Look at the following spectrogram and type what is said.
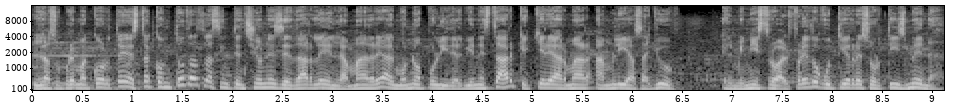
La Suprema Corte está con todas las intenciones de darle en la madre al Monopoly del Bienestar que quiere armar Amlía Sayub. El ministro Alfredo Gutiérrez Ortiz Mena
